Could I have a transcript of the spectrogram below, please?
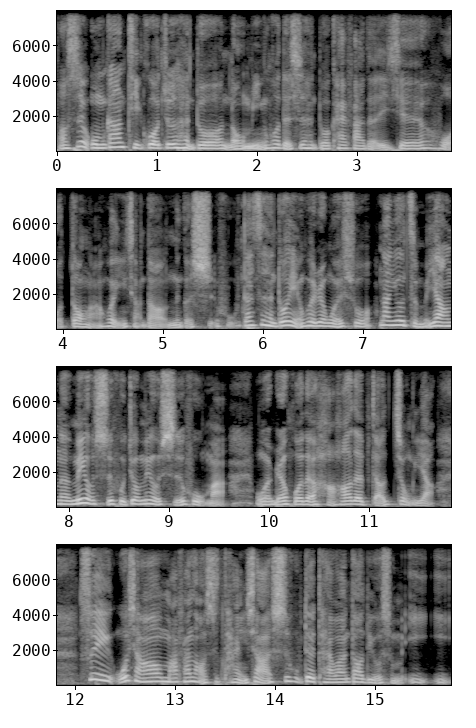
老师，我们刚刚提过，就是很多农民或者是很多开发的一些活动啊，会影响到那个石虎。但是很多人也会认为说，那又怎么样呢？没有石虎就没有石虎嘛，我们人活得好好的比较重要。所以我想要麻烦老师谈一下，石虎对台湾到底有什么意义？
